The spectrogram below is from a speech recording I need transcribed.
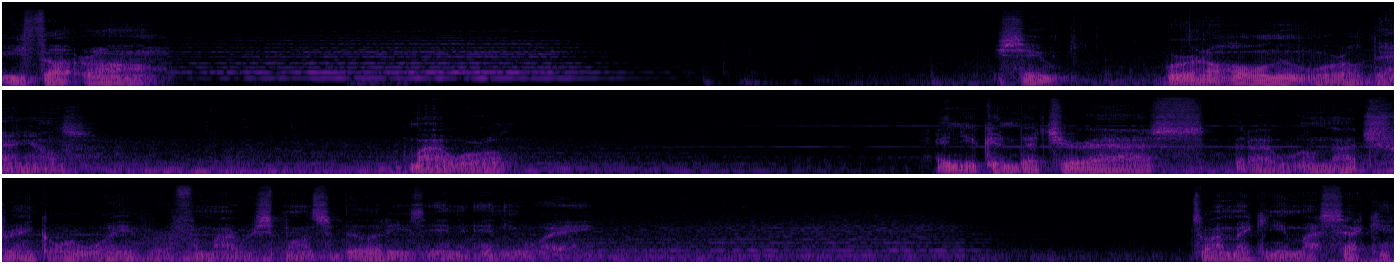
You thought wrong. You see, we're in a whole new world, Daniels. My world. And you can bet your ass that I will not shrink or waver from my responsibilities in any way. So I'm making you my second.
